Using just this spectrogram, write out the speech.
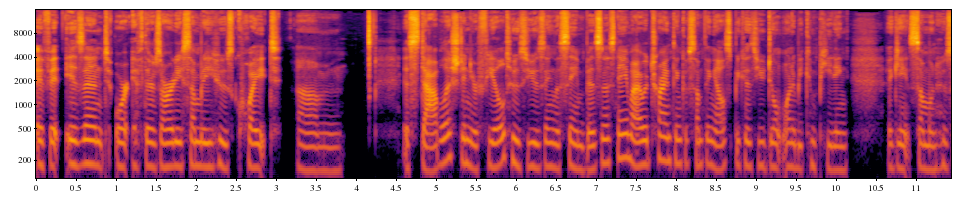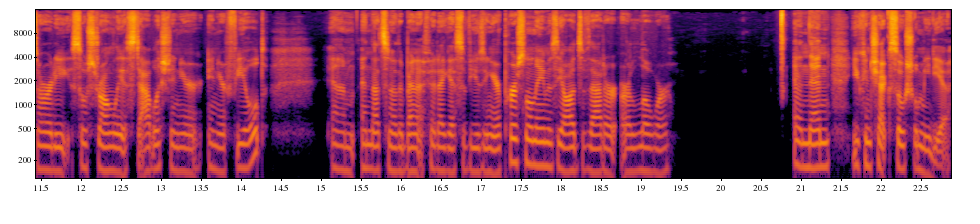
If it isn't, or if there's already somebody who's quite um, established in your field who's using the same business name, I would try and think of something else because you don't want to be competing against someone who's already so strongly established in your in your field. Um, and that's another benefit, I guess, of using your personal name is the odds of that are, are lower. And then you can check social media.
